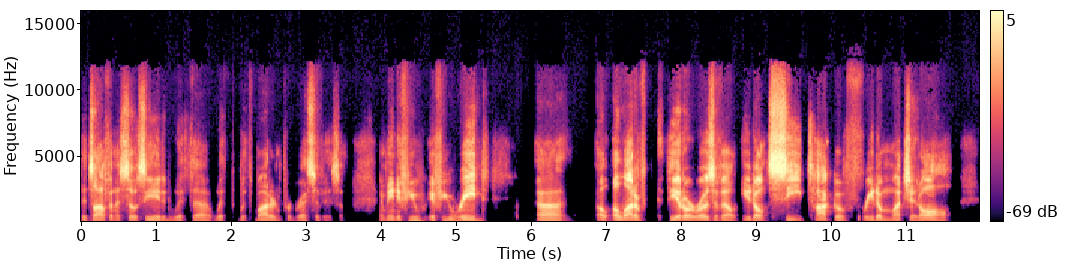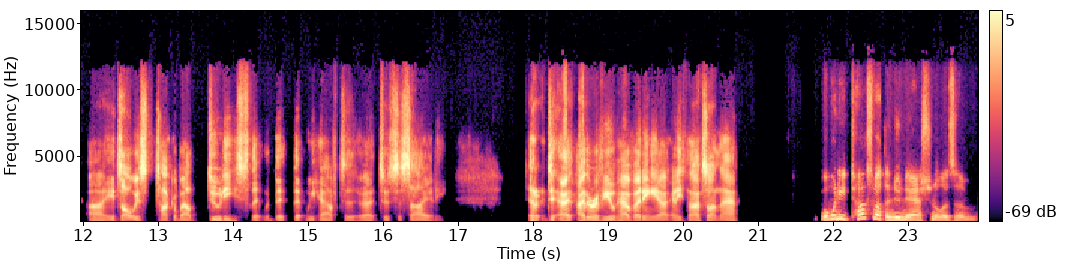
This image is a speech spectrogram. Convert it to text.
that's often associated with uh, with with modern progressivism. I mean, if you if you read uh, a, a lot of Theodore Roosevelt, you don't see talk of freedom much at all uh, it's always talk about duties that that, that we have to uh, to society. Uh, do either of you have any uh, any thoughts on that? Well, when he talks about the new nationalism,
